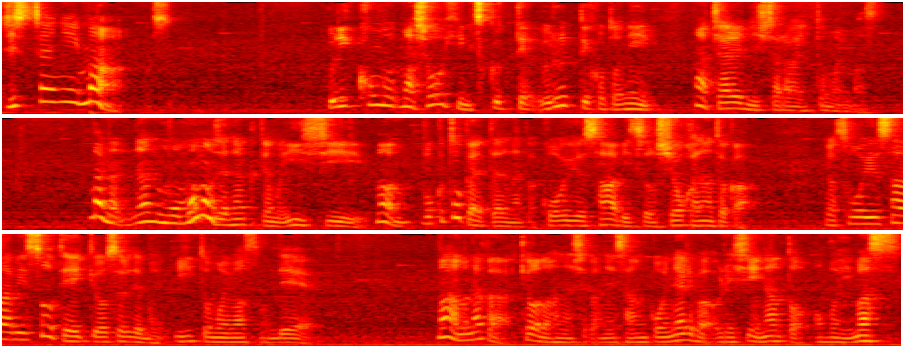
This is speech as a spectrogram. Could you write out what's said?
実際にまあ売り込む、まあ、商品作って売るってことにまあ、チャレンジしたらいいと思います。まあ、なんもう物じゃなくてもいいし、まあ、僕とかやったらなんかこういうサービスをしようかなとかそういうサービスを提供するでもいいと思いますのでまあなんか今日の話がね参考になれば嬉しいなと思います。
